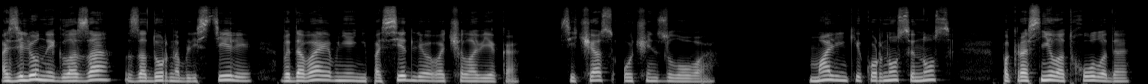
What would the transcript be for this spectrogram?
а зеленые глаза задорно блестели, выдавая в ней непоседливого человека, сейчас очень злого. Маленький курносый нос покраснел от холода,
